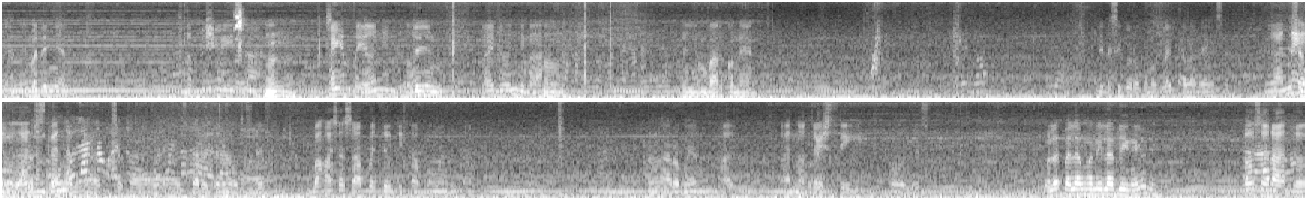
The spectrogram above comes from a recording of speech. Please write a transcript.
Yan, iba din yan. Tapos yung isa. Mm Ayun ba yun? Yung doon? Ito yun. Ay, doon, di ba? Mm. Yan yung barko na yan. Hindi na siguro kung mag-live. Tama na yung isa. Wala na eh, wala nang na ganap. at saka 40 minutos din. Baka sa Sabado dito pumunta. Anong araw ngayon? Ah, ano, Thursday. Oh, yes. Wala pa lang Manila Bay ngayon eh. Oh, sarado.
